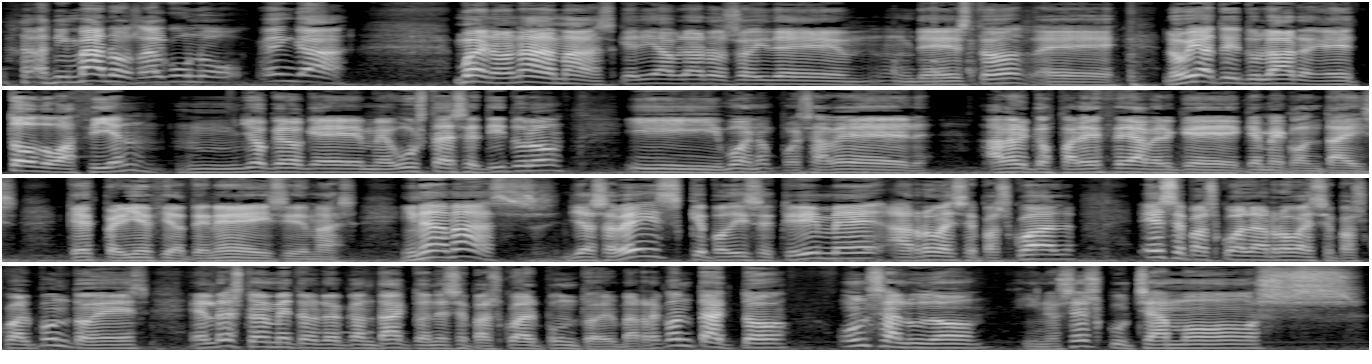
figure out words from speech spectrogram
animaros alguno, venga. Bueno, nada más, quería hablaros hoy de, de esto. eh, lo voy a titular eh, Todo a 100. Mm, Yo creo que me gusta ese título y bueno, pues a ver, a ver qué os parece, a ver qué, qué me contáis, qué experiencia tenéis y demás. Y nada más, ya sabéis que podéis escribirme arroba spascual, spascual spascual.es, el resto de métodos de contacto en spascual.es barra contacto. Un saludo y nos escuchamos.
